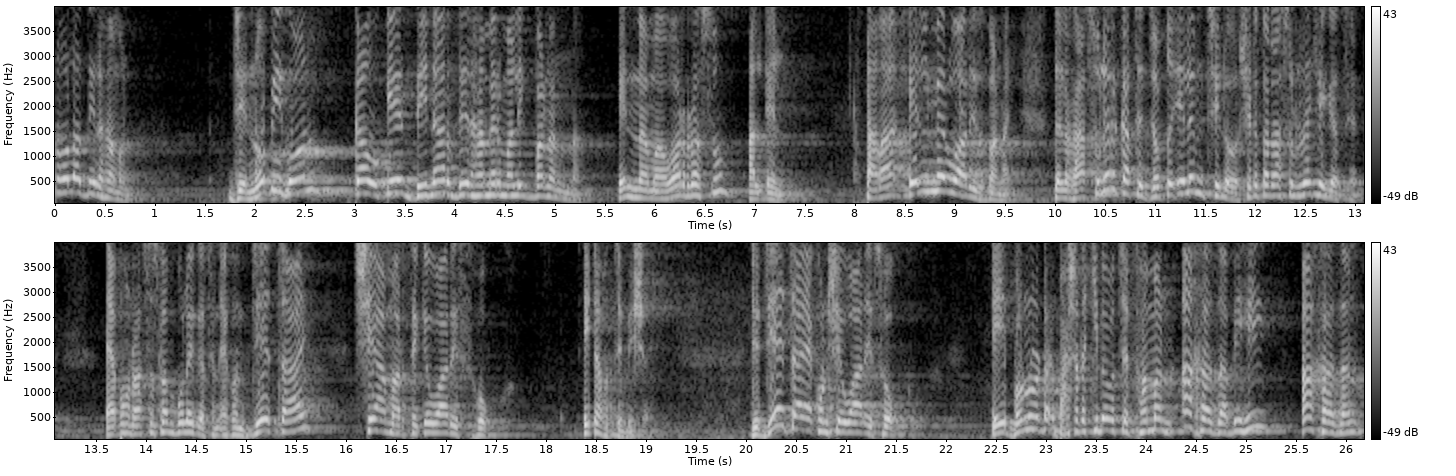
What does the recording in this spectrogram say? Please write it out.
ওলা দিরহামান। যে নবীগণ কাউকে দিনার দিরহামের মালিক বানান না। এন্নামা ওয়ার রাসু আল এল তারা এলমের ওয়ারিস বানায়। তাহলে রাসুলের কাছে যত এলেম ছিল, সেটা তো রাসুল রেখে গেছেন। এবং রাসুল ইসলাম বলে গেছেন, এখন যে চায়, সে আমার থেকে ওয়ারিস হোক। এটা হচ্ছে বিষয়। যে যে চায় এখন সে ওয়ারিস হোক। এই বর্ণনাটা, ভাষাটা কীভাবে হচ্ছে? ফামান আখাজা বিহি আখাজান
